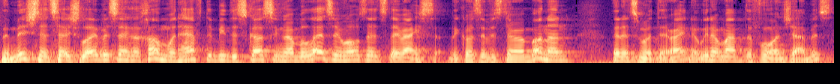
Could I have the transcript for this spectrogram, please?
The Mishnah says Chacham would have to be discussing Rabbi Lezer who holds that it's Deraisa, because if it's the Derabanan, then it's Mutter, right? No, we don't map the floor on Shabbos,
